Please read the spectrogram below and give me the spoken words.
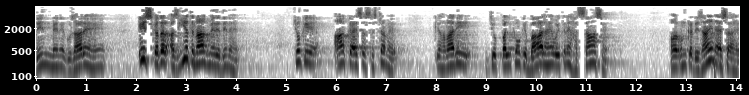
دن میں نے گزارے ہیں۔ اس قدر ازیت ناک میرے دن ہیں۔ کیونکہ آنکھ کا ایسا سسٹم ہے کہ ہماری جو پلکوں کے بال ہیں وہ اتنے حساس ہیں اور ان کا ڈیزائن ایسا ہے،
